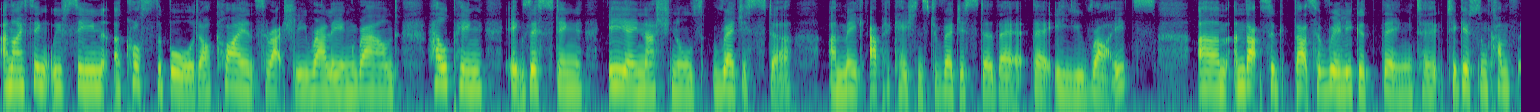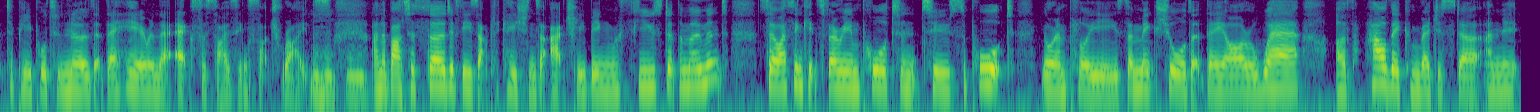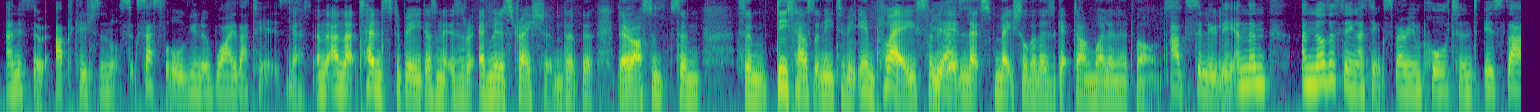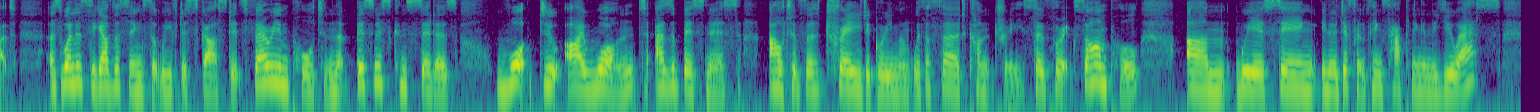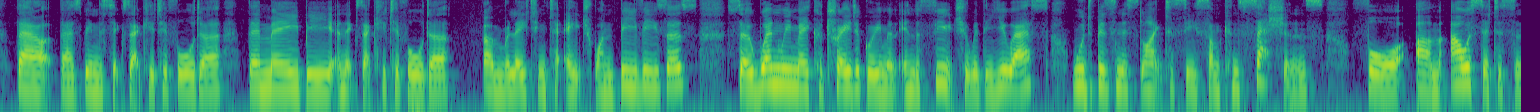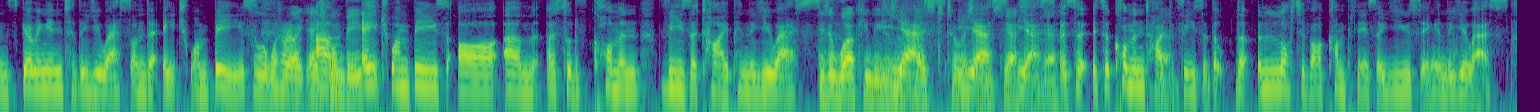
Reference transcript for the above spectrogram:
And I think we've seen across the board our clients are actually rallying around helping existing EA nationals register and make applications to register their, their EU rights. Um, and that's a, that's a really good thing to, to give some comfort to people to know that they're here and they're exercising such rights. Mm-hmm, mm-hmm. And about a third of these applications are actually being refused at the moment. So I think it's very important to support your employees and make sure that they are aware of how they can register and, and if the applications are not successful, you know, why that is. Yes, and, and that tends to be, doesn't it, sort of administration, that, that there yes. are some, some, some details that need to be in place and, yes. it, and let's make sure that those get done well in advance. Absolutely. And then Another thing I think is very important is that, as well as the other things that we've discussed, it's very important that business considers what do I want as a business out of a trade agreement with a third country. So, for example, um, we're seeing you know different things happening in the US. There, there's been this executive order. There may be an executive order um, relating to H1B visas. So, when we make a trade agreement in the future with the US, would business like to see some concessions for um, our citizens going into the US under H1Bs. So what are H1Bs? Um, H1Bs are um, a sort of common visa type in the US. These are working visas yes, as opposed to tourist yes, yes, yes, yes. It's, a, it's a common type yeah. of visa that, that a lot of our companies are using in the yeah. US.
